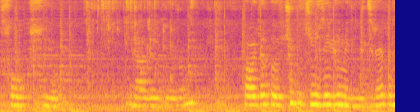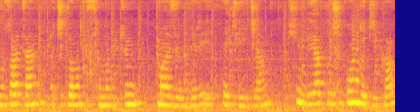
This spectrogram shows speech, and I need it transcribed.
soğuk suyu ilave ediyorum. Bardak ölçüm 250 mililitre. Bunu zaten açıklama kısmına bütün malzemeleri ekleyeceğim. Şimdi yaklaşık 10 dakika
